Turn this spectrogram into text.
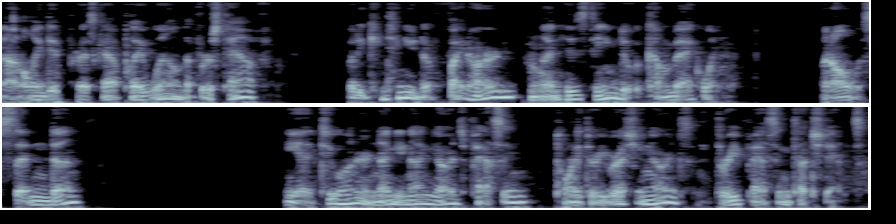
Not only did Prescott play well in the first half, but he continued to fight hard and led his team to a comeback win. When all was said and done, he had 299 yards passing, 23 rushing yards, and three passing touchdowns.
